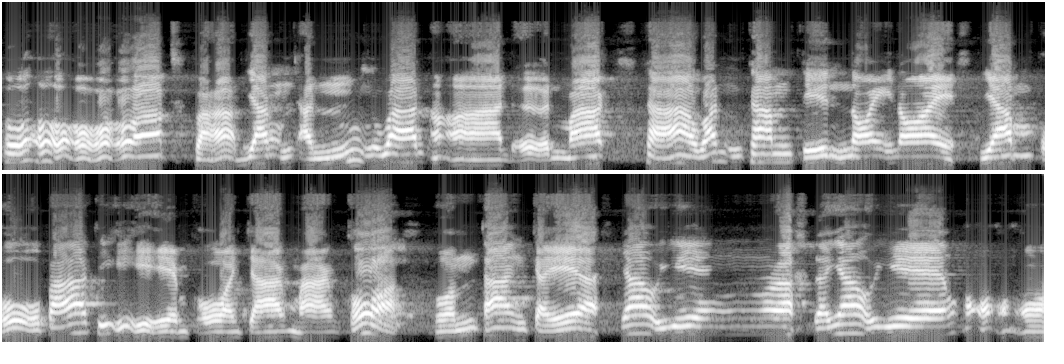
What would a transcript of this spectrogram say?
โอ้ปาบยังอันวานอาเดินมากถ้าวันคำตินน้อยน้อยยำผู้พาทีมคอจากมางข้อหนทางแก่ยาวเยียง และยาเยียงหอ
